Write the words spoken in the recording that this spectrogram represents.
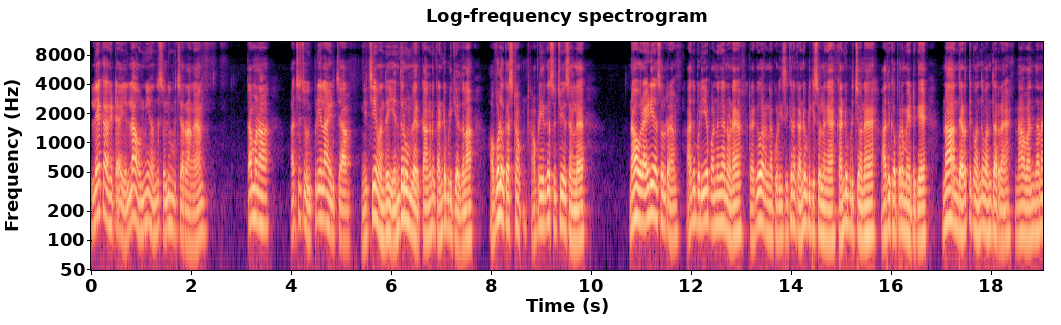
லேக்கா கிட்ட எல்லா உண்மையும் வந்து சொல்லி முடிச்சிடுறாங்க. தம்மனா அச்சச்சோ இப்படியெல்லாம் ஆயிடுச்சா? நிச்சயம் வந்து எந்த ரூமில் இருக்காங்கன்னு கண்டுபிடிக்கிறதுலாம் அவ்வளோ கஷ்டம். அப்படி இருக்க சுச்சுவேஷனில் நான் ஒரு ஐடியா சொல்கிறேன் அதுபடியே பண்ணுங்கன்னொடனே ரகுவரனை கூடிய சீக்கிரம் கண்டுபிடிக்க சொல்லுங்கள் கண்டுபிடிச்சோன்னே அதுக்கப்புறமேட்டுக்கு நான் அந்த இடத்துக்கு வந்து வந்துடுறேன். நான் வந்தேன்னா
